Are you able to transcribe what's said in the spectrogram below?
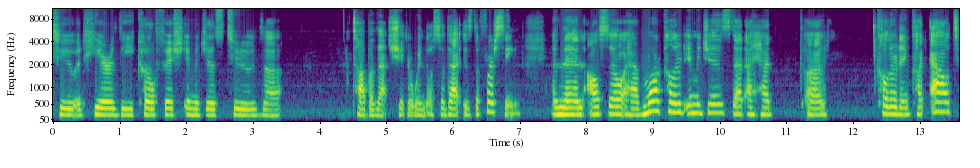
to adhere the cuttlefish images to the top of that shaker window. So that is the first scene. And then also I have more colored images that I had uh, colored and cut out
